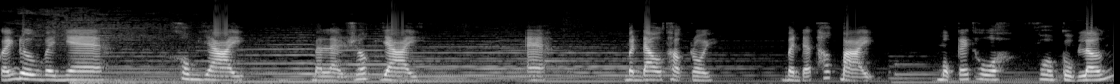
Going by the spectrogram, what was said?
Quãng đường về nhà không dài mà là rất dài. À, mình đau thật rồi. Mình đã thất bại. Một cái thua vô cùng lớn.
